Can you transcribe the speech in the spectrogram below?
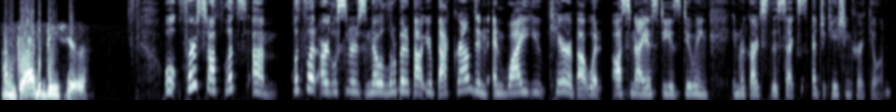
I'm glad to be here. Well, first off, let's um, let's let our listeners know a little bit about your background and, and why you care about what Austin ISD is doing in regards to the sex education curriculum.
